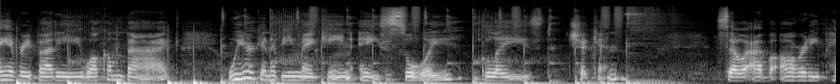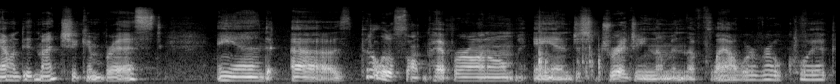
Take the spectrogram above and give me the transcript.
Hi everybody, welcome back. We are going to be making a soy glazed chicken. So I've already pounded my chicken breast and uh, put a little salt and pepper on them and just dredging them in the flour real quick.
